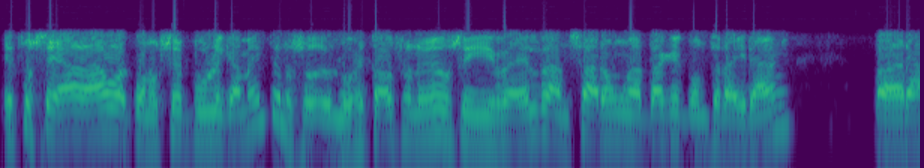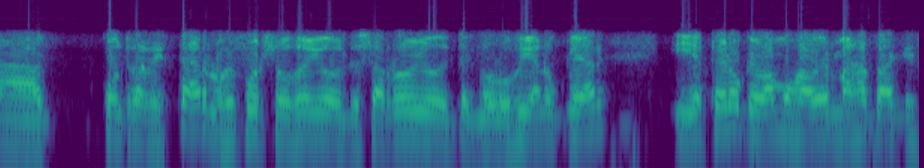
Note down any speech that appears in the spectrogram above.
esto se ha dado a conocer públicamente. los Estados Unidos e Israel lanzaron un ataque contra Irán para contrarrestar los esfuerzos de ellos del desarrollo de tecnología nuclear y espero que vamos a ver más ataques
